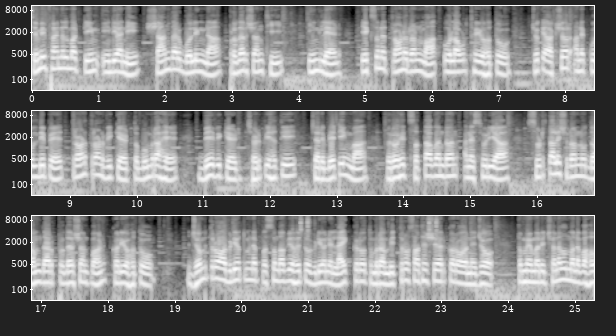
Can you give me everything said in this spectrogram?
સેમિફાઇનલમાં ટીમ ઇન્ડિયાની શાનદાર બોલિંગના પ્રદર્શનથી ઇંગ્લેન્ડ એકસો ત્રણ રનમાં ઓલ આઉટ થયું હતું. જોકે અક્ષર અને કુલદીપે ત્રણ ત્રણ વિકેટ તો બુમરાહે બે વિકેટ ઝડપી હતી, જ્યારે બેટિંગમાં રોહિત સત્તાવન રન અને સૂર્યા સુડતાલીસ રનનું દમદાર પ્રદર્શન પણ કર્યું હતું. જો મિત્રો આ વીડિયો તમને પસંદ આવ્યો હોય તો વિડીયોને લાઇક કરો, તમારા મિત્રો સાથે શેર કરો અને જો તમે મારી ચેનલમાં નવા હો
